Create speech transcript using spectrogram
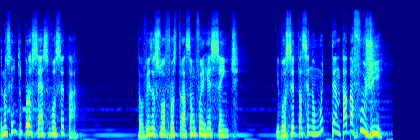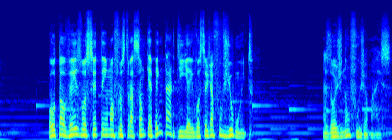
Eu não sei em que processo você está. Talvez a sua frustração foi recente e você está sendo muito tentado a fugir. Ou talvez você tenha uma frustração que é bem tardia e você já fugiu muito. Mas hoje não fuja mais.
